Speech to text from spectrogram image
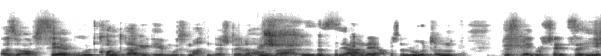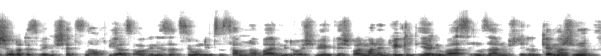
also auch sehr gut Kontra gegeben, muss man an der Stelle auch sagen. Das, ja, nee, absolut. Und deswegen schätze ich oder deswegen schätzen auch wir als Organisation die Zusammenarbeit mit euch wirklich, weil man entwickelt irgendwas in seinem stillen Kämmerchen,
